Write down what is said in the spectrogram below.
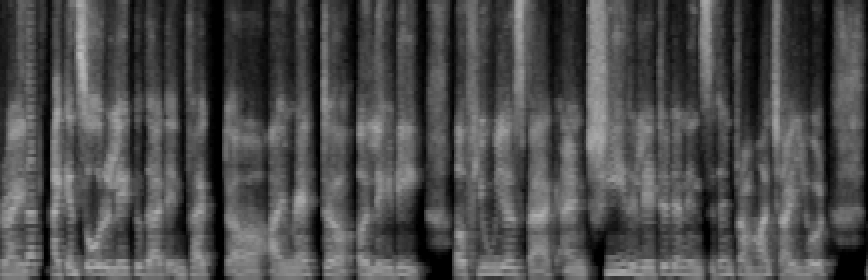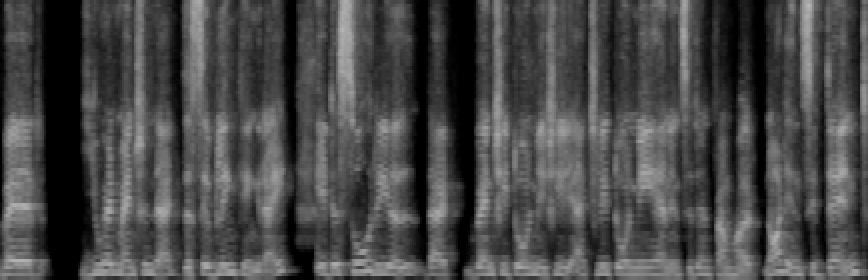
Right. That- I can so relate to that. In fact, uh, I met uh, a lady a few years back and she related an incident from her childhood where you had mentioned that the sibling thing, right? It is so real that when she told me, she actually told me an incident from her, not incident,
